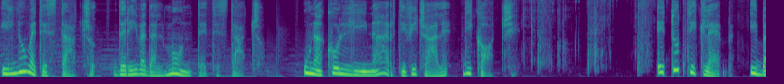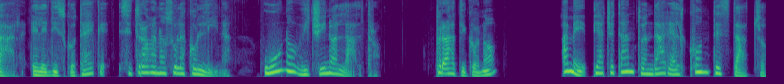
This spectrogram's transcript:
Il nome Testaccio deriva dal Monte Testaccio, una collina artificiale di cocci. E tutti i club I bar e le discoteche si trovano sulla collina, uno vicino all'altro. Pratico, no? A me piace tanto andare al Contestaccio,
